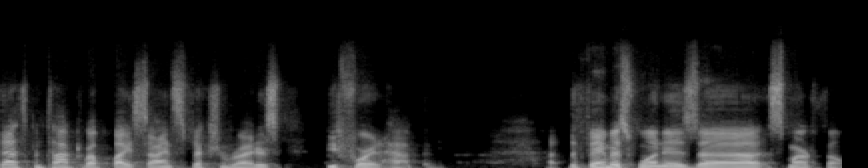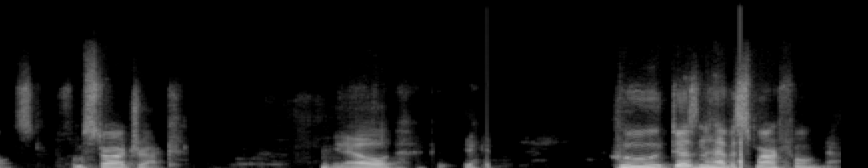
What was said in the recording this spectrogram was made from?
that's been talked about by science fiction writers before it happened. The famous one is uh, smartphones from Star Trek. You know, who doesn't have a smartphone now?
